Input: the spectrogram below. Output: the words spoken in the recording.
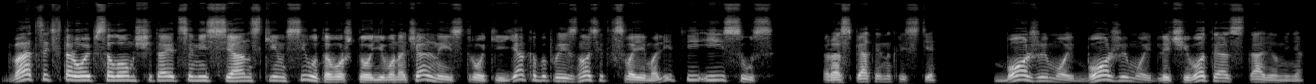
Двадцать второй псалом считается мессианским в силу того, что его начальные строки якобы произносит в своей молитве Иисус, распятый на кресте. «Боже мой, Боже мой, для чего ты оставил меня?»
